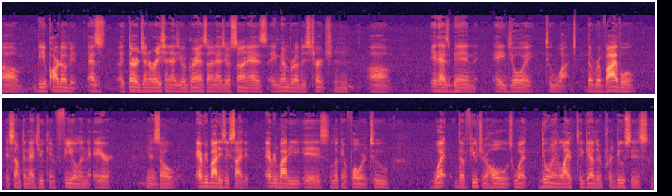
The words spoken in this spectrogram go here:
um, be a part of it as a third generation, as your grandson, as your son, as a member of this church, um, it has been a joy to watch. The revival is something that you can feel in the air, and hmm. so everybody's excited. Everybody hmm. is looking forward to what the future holds, what doing life together produces hmm.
